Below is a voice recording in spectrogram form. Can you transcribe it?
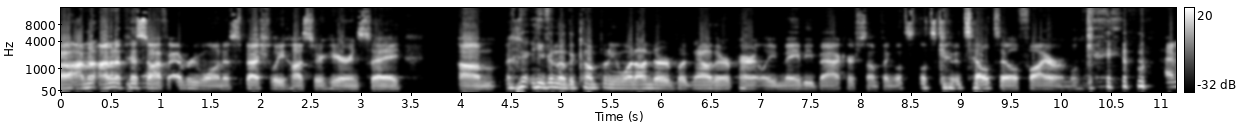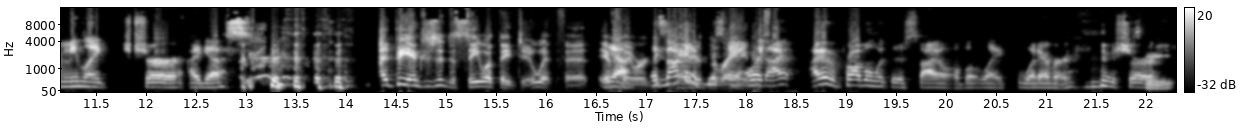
Well, I'm I'm gonna piss Yeah. off everyone, especially Husser here, and say, um, even though the company went under, but now they're apparently maybe back or something. Let's let's get a Telltale Fire Emblem game. I mean, like, sure, I guess. I'd be interested to see what they do with it if yeah, they were it's not gonna the piss me. reins. Like, I, I have a problem with their style, but like, whatever. sure. See,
